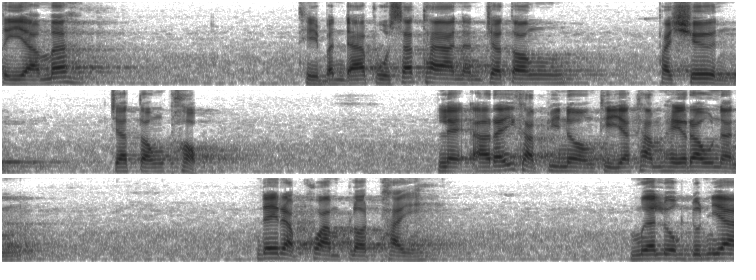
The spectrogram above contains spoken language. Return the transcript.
กิยามะที่บรรดาผู้ศรัทธานั้นจะต้องเผชิญจะต้องพบ และอะไรครับพี่น้องที่จะทำให้เรานั้น ได้รับความปลอดภัย เมื่อโลกดุนยา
